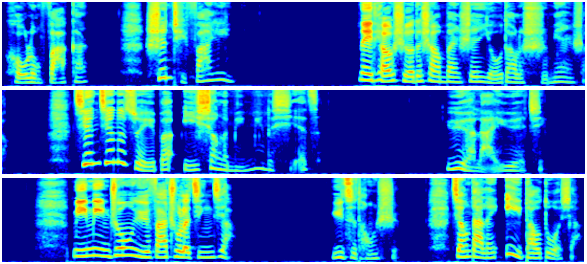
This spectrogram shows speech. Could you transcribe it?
喉咙发干，身体发硬。那条蛇的上半身游到了石面上。尖尖的嘴巴移向了明明的鞋子，越来越近。明明终于发出了惊叫。与此同时，江大林一刀剁下，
